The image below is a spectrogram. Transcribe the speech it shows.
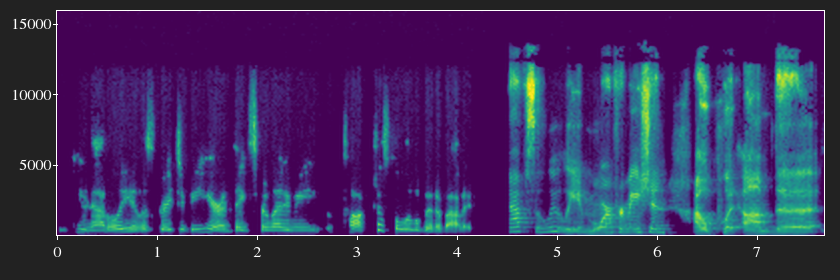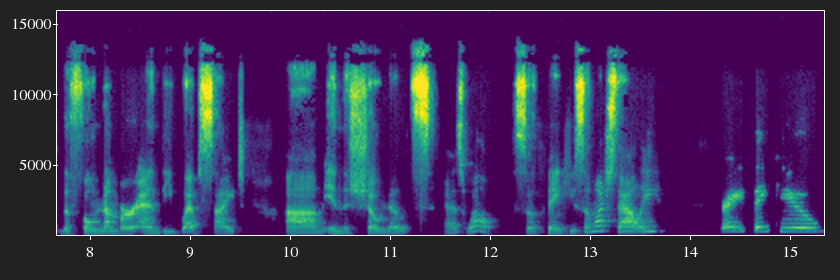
Thank you, Natalie. It was great to be here, and thanks for letting me talk just a little bit about it. Absolutely. And more information, I will put um, the the phone number and the website um, in the show notes as well. So thank you so much, Sally. Great. Thank you.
